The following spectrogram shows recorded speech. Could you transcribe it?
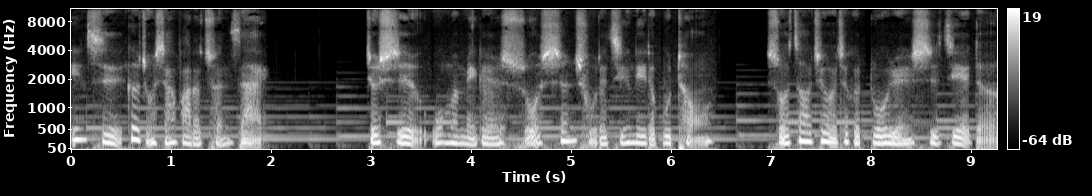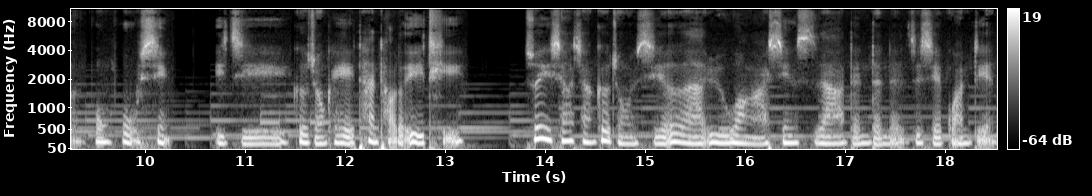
因此，各种想法的存在，就是我们每个人所身处的经历的不同，所造就了这个多元世界的丰富性，以及各种可以探讨的议题。所以，想想各种邪恶啊、欲望啊、心思啊等等的这些观点，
